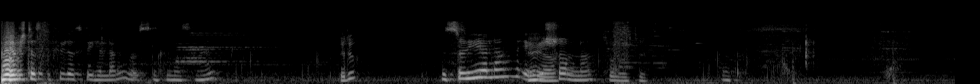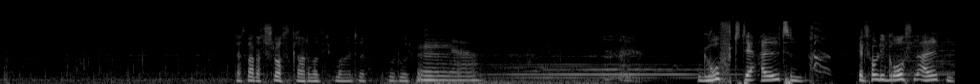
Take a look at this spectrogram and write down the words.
Wie habe ich das Gefühl, dass wir hier lang müssen? Kann das sein? bitte? Müssen wir hier lang? Irgendwie ja. schon, ne? Schon richtig. Das war das Schloss gerade, was ich meinte. Wodurch mit Mm, ja. Gruft der Alten. Jetzt kommen die großen Alten.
